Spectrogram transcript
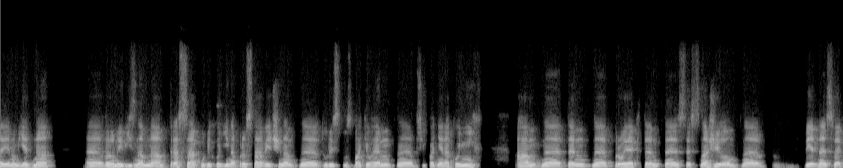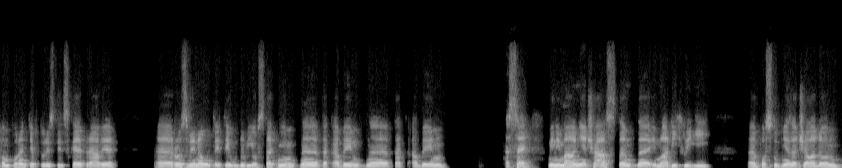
jenom jedna velmi významná trasa, kudy chodí naprostá většina turistů s baťohem, případně na koních. A ten projekt se snažil v jedné své komponentě v turistické právě eh, rozvinout i ty údolí ostatní, tak aby, tak aby se minimálně část i mladých lidí eh, postupně začala do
